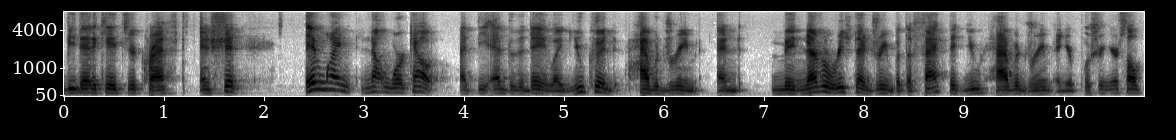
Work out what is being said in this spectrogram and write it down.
be dedicated to your craft and shit it might not work out at the end of the day like you could have a dream and may never reach that dream but the fact that you have a dream and you're pushing yourself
